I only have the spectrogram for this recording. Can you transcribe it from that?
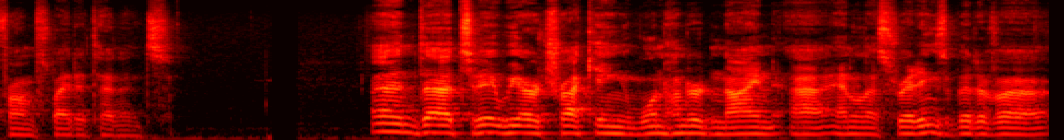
from flight attendants. And uh, today we are tracking 109 uh, analyst ratings, a bit of a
